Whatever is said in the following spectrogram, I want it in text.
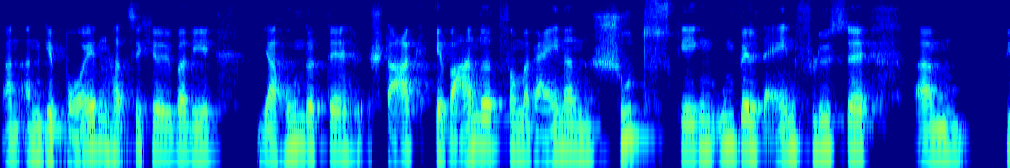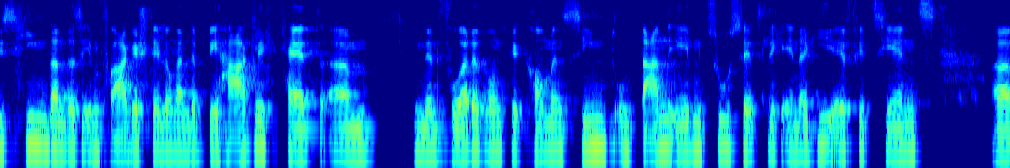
an, an Gebäuden hat sich ja über die Jahrhunderte stark gewandelt vom reinen Schutz gegen Umwelteinflüsse ähm, bis hin dann, dass eben Fragestellungen der Behaglichkeit ähm, in den Vordergrund gekommen sind und dann eben zusätzlich Energieeffizienz äh,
